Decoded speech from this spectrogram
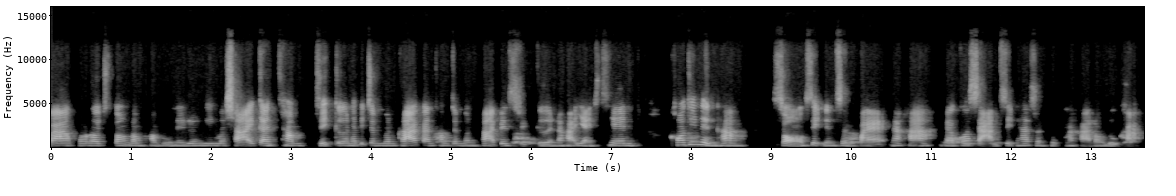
บ้าง เพราะเราจะต้องนำความรู้ในเรื่องนี้มาใช้การทำเศษเกินให้เป็นจำนวนคระการทำจำนวนคระเป็นเศษเกินนะคะ อย่างเช่น ข้อที่หนึ่งค่ะสองเศษหนึ่งส่วนแปดนะคะ แล้วก็สามเศษห้าส่วนหกนะคะลองดูค่ะ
